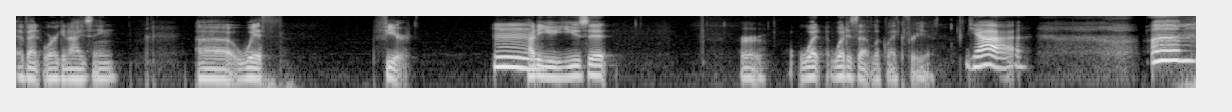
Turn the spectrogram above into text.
event organizing uh, with fear? Mm. How do you use it, or what what does that look like for you? Yeah. Um,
